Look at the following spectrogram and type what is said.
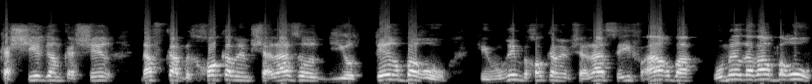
כשיר גם כשר, דווקא בחוק הממשלה זה עוד יותר ברור, כי אומרים בחוק הממשלה, סעיף 4, הוא אומר דבר ברור,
